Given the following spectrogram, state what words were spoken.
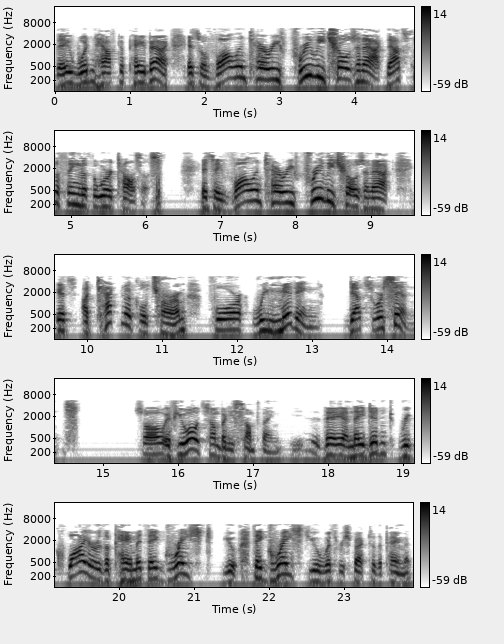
they wouldn't have to pay back. It's a voluntary, freely chosen act. That's the thing that the word tells us. It's a voluntary, freely chosen act. It's a technical term for remitting debts or sins. So if you owed somebody something, they, and they didn't require the payment, they graced you. They graced you with respect to the payment.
